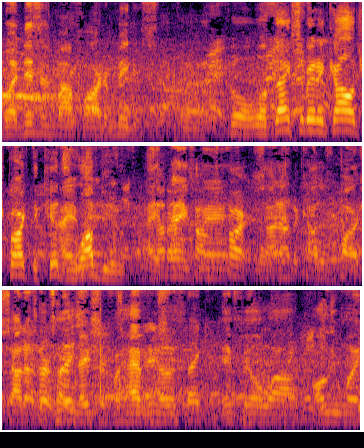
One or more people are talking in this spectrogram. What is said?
but this is by far the biggest. Uh, cool. Well, thanks for being in College Park. The kids Hey, loved man. you. Hey, Shout out thanks, to College man. Park, man. Shout out to College Park. Shout out Terp to Terp Nation. Nation for having us. Thank you. FLY, only one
